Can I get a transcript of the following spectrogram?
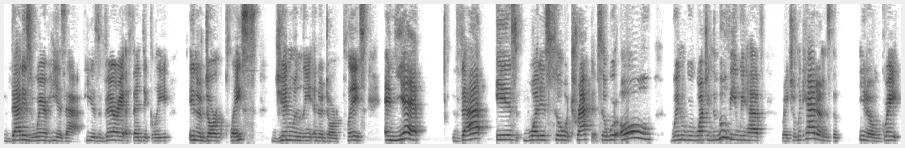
that is where he is at. He is very authentically in a dark place, genuinely in a dark place. And yet, that is what is so attractive. So we're all, when we're watching the movie, we have Rachel McAdams, the you know great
